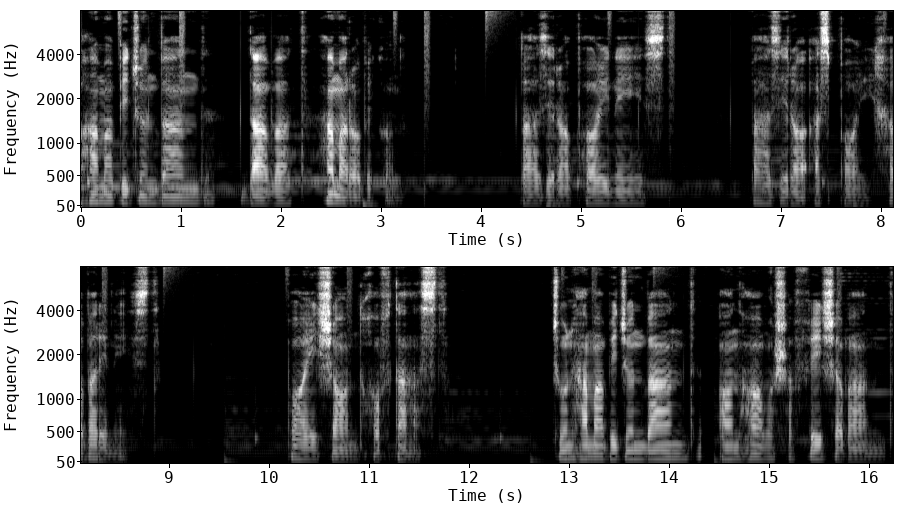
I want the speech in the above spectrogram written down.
همه بجنبند دعوت همه را بکن. بعضی را پای نیست بعضی را از پای خبری نیست. پایشان خفته است. چون همه بجنبند آنها مشفع شوند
